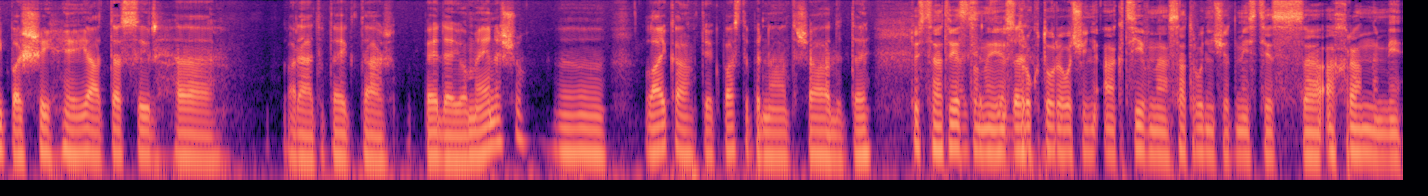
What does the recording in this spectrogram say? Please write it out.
Īpaši jā, tas ir, uh, varētu teikt, tā pēdējo mēnešu laikā tiek pastiprināta шада. То есть, соответственные структуры очень активно сотрудничают вместе с охранными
